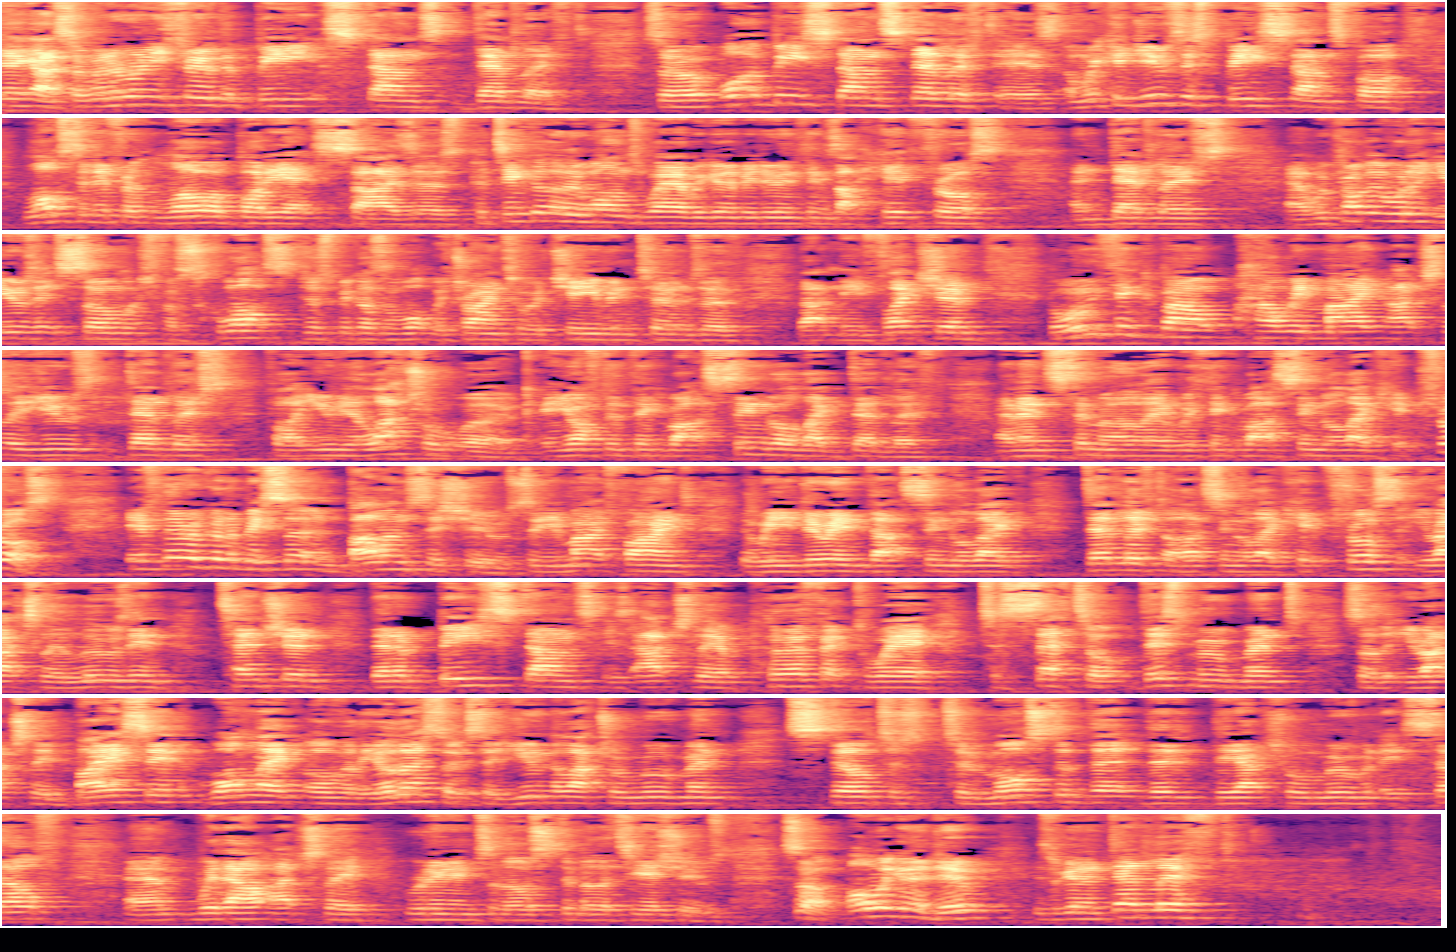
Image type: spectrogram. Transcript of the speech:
Okay guys, so I'm going to run you through the B stance deadlift. So what a B stance deadlift is, and we can use this B stance for lots of different lower body exercises, particularly ones where we're going to be doing things like hip thrusts and deadlifts. Uh, we probably wouldn't use it so much for squats just because of what we're trying to achieve in terms of that knee flexion. But when we think about how we might actually use deadlifts for like unilateral work, and you often think about a single leg deadlift, and then similarly we think about a single leg hip thrust. If there are going to be certain balance issues, so you might find that when you're doing that single leg deadlift or that single leg hip thrust that you're actually losing tension, then a B stance is actually a perfect way to set up this movement so that you're actually biasing one leg over the other. So it's a unilateral movement still to, to most of the, the, the actual movement itself um, without actually running into those stability issues. So all we're going to do is we're going to deadlift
